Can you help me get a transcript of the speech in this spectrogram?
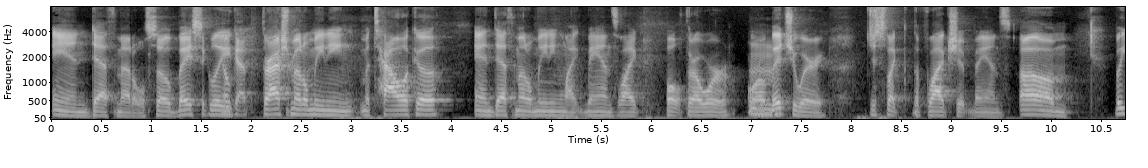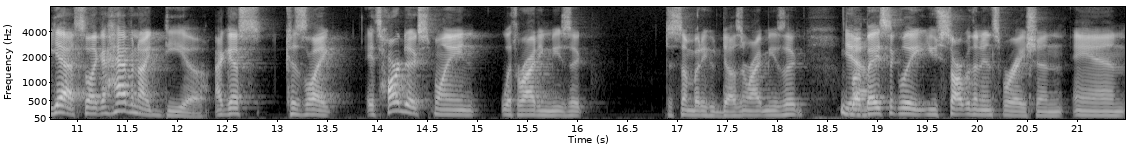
and death metal. So basically, Okay. thrash metal meaning Metallica, and death metal meaning like bands like Bolt Thrower or Obituary, just like the flagship bands. Um, but yeah, so like I have an idea, I guess, because like it's hard to explain with writing music to somebody who doesn't write music. Yeah. But basically, you start with an inspiration and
